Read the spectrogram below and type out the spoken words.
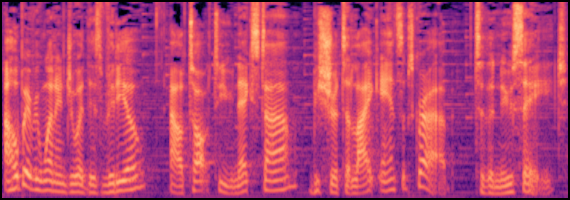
I hope everyone enjoyed this video. I'll talk to you next time. Be sure to like and subscribe to The New Sage.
